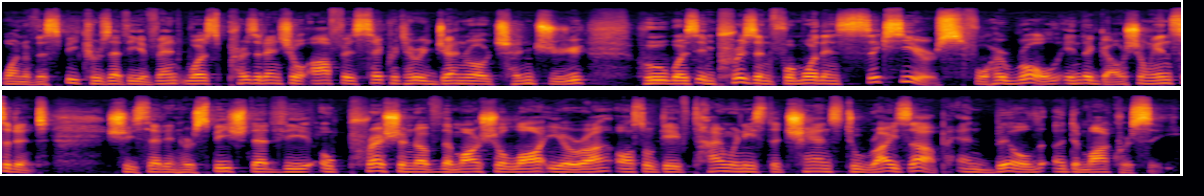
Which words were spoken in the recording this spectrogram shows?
One of the speakers at the event was Presidential Office Secretary General Chen Chu, who was imprisoned for more than six years for her role in the Kaohsiung incident. She said in her speech that the oppression of the martial law era also gave Taiwanese the chance to rise up and build a democracy.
